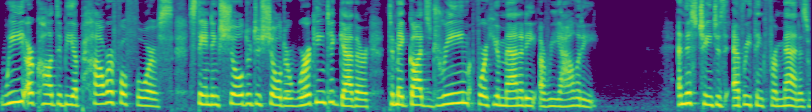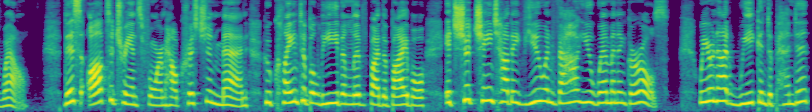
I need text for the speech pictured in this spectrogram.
We are called to be a powerful force, standing shoulder to shoulder, working together to make God's dream for humanity a reality. And this changes everything for men as well. This ought to transform how Christian men who claim to believe and live by the Bible, it should change how they view and value women and girls. We are not weak and dependent.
